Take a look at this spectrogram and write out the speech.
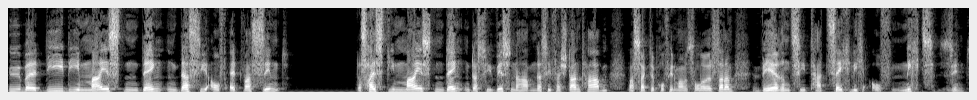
über die die meisten denken, dass sie auf etwas sind. Das heißt, die meisten denken, dass sie Wissen haben, dass sie Verstand haben. Was sagt der Prophet Muhammad sallallahu alaihi wasallam? Während sie tatsächlich auf nichts sind.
